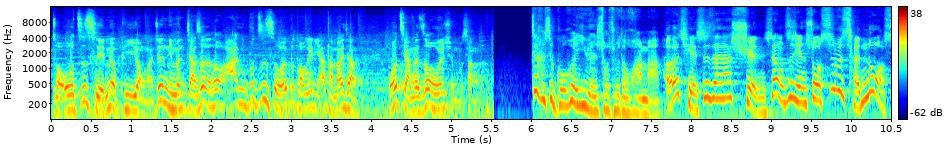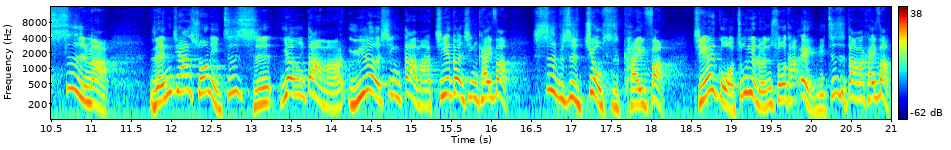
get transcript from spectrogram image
走，我支持也没有屁用啊。就是你们假设说啊，你不支持，我又不投给你啊。坦白讲，我讲了之后，我也选不上了。这个是国会议员说出的话吗？而且是在他选上之前说，是不是承诺？是嘛？人家说你支持要用大麻，娱乐性大麻阶段性开放，是不是就是开放？结果朱立伦说他，哎，你支持大麻开放，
